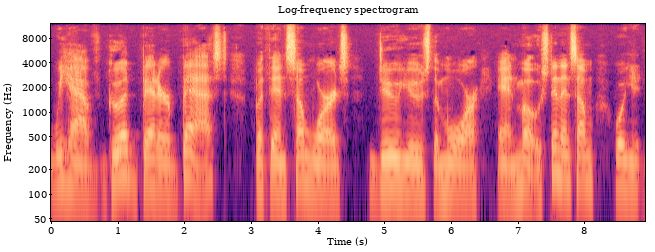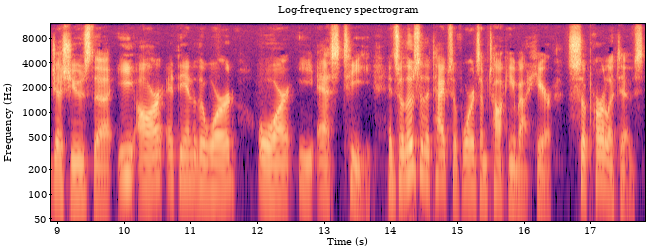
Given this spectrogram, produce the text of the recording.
we have good, better, best, but then some words do use the more and most, and then some will just use the er at the end of the word or est. And so those are the types of words I'm talking about here, superlatives.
